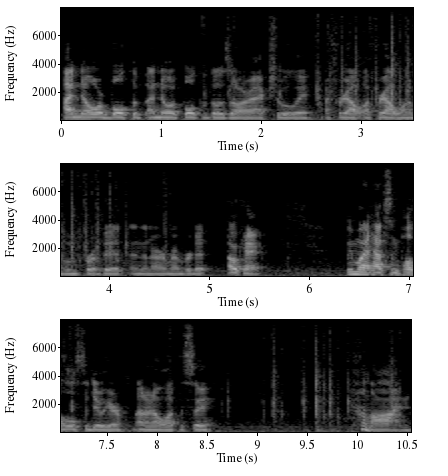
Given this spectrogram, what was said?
I know where both of I know what both of those are actually. I forgot I forgot one of them for a bit and then I remembered it. Okay. We might have some puzzles to do here. I don't know, we'll have to see. Come on.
